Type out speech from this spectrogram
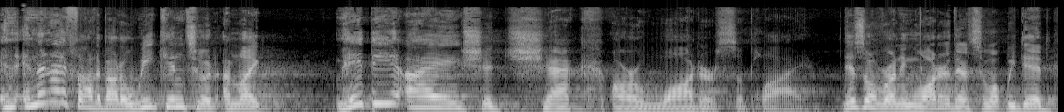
And, and then I thought about a week into it, I'm like, maybe I should check our water supply. There's no running water there. So, what we did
